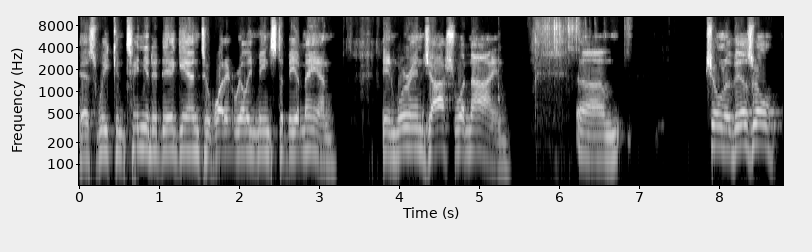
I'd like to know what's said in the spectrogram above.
as we continue to dig into what it really means to be a man. And we're in Joshua 9. Um, children of Israel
